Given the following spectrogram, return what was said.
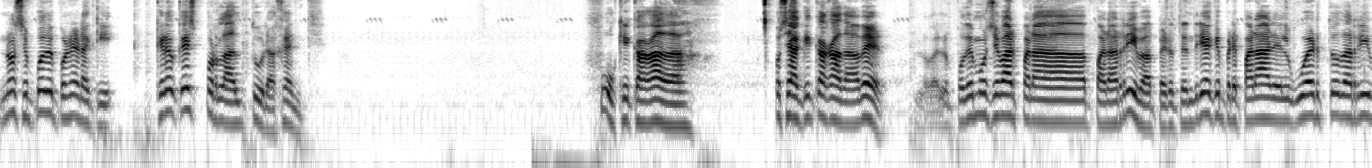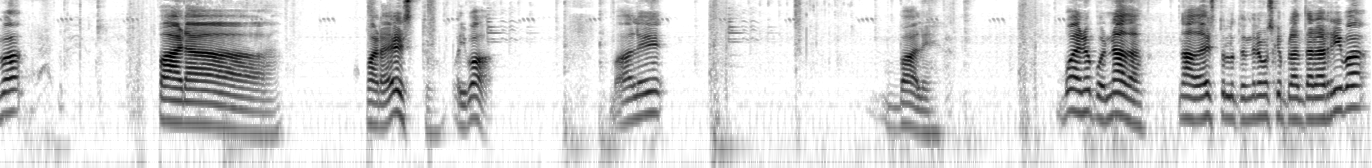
No se puede poner aquí. Creo que es por la altura, gente. ¡Uh, qué cagada! O sea, qué cagada, a ver lo, lo podemos llevar para, para arriba Pero tendría que preparar el huerto de arriba Para... Para esto. Ahí va. Vale. Vale. Bueno, pues nada. Nada, esto lo tendremos que plantar arriba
